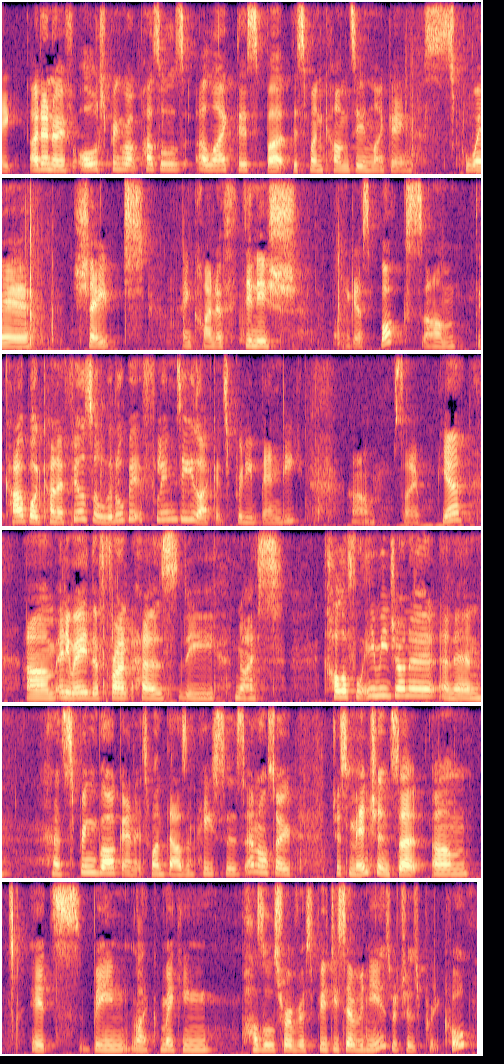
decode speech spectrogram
it, I don't know if all Springbok puzzles are like this, but this one comes in like a square shaped and kind of thinnish, I guess, box. Um, the cardboard kind of feels a little bit flimsy, like it's pretty bendy. Um, so yeah. Um, anyway, the front has the nice colorful image on it and then has Springbok and it's 1000 pieces and also just mentions that um, it's been like making puzzles for over 57 years, which is pretty cool.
